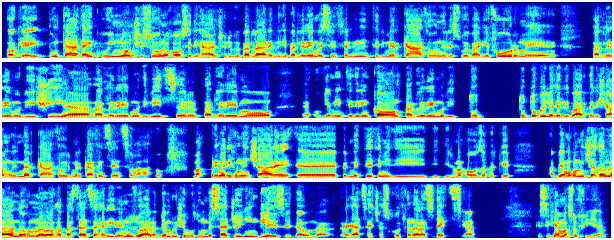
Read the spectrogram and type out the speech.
Ok, puntata in cui non ci sono cose di calcio di cui parlare, quindi parleremo essenzialmente di mercato nelle sue varie forme, parleremo di Cina, parleremo di Witzel, parleremo eh, ovviamente di Rincon, parleremo di tut- tutto quello che riguarda diciamo, il mercato, il mercato in senso lato. Ma prima di cominciare eh, permettetemi di, di dire una cosa perché abbiamo cominciato l'anno con una nota abbastanza carina e inusuale, abbiamo ricevuto un messaggio in inglese da una ragazza che ci ascolta dalla Svezia che si chiama Sofia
